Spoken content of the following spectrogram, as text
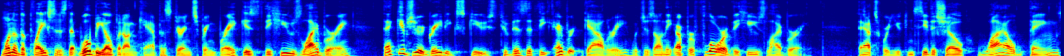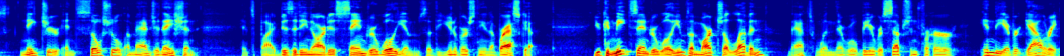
One of the places that will be open on campus during spring break is the Hughes Library. That gives you a great excuse to visit the Everett Gallery, which is on the upper floor of the Hughes Library. That's where you can see the show Wild Things Nature and Social Imagination. It's by visiting artist Sandra Williams of the University of Nebraska. You can meet Sandra Williams on March 11. That's when there will be a reception for her in the Everett Gallery.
